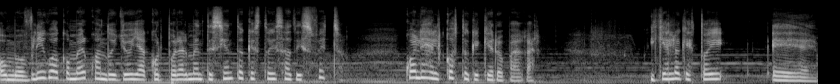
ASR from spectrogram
o me obligo a comer cuando yo ya corporalmente siento que estoy satisfecho? ¿Cuál es el costo que quiero pagar? ¿Y qué es lo que estoy, eh,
